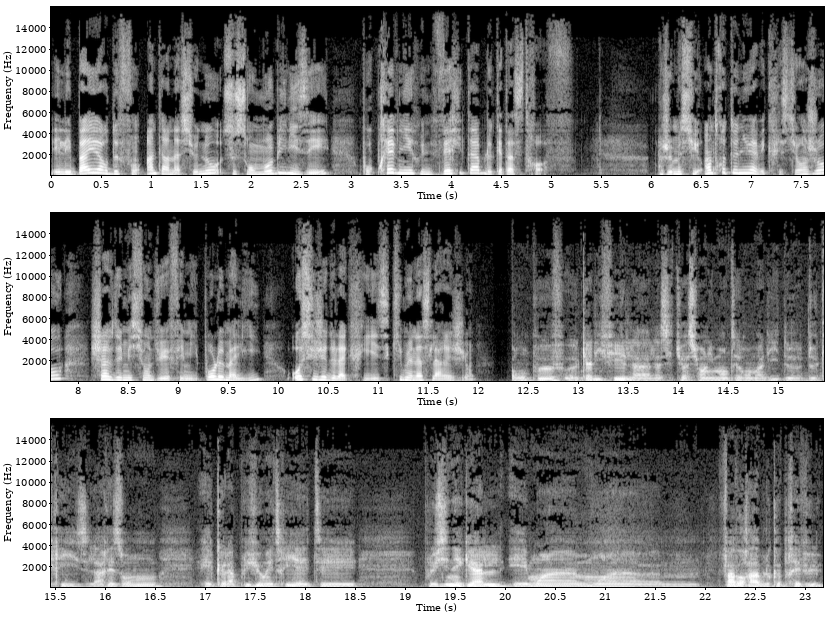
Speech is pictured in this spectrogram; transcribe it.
et les bailleurs de fonds internationaux se sont mobilisés pour prévenir une véritable catastrophe. Je me suis entretenue avec Christian Jo, chef de mission du FMI pour le Mali, au sujet de la crise qui menace la région. On peut euh, qualifier la, situation alimentaire au Mali de, crise. La raison est que la pluviométrie a été plus inégale et moins, euh, favorable que prévu.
